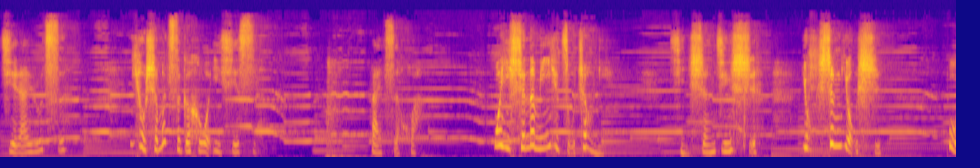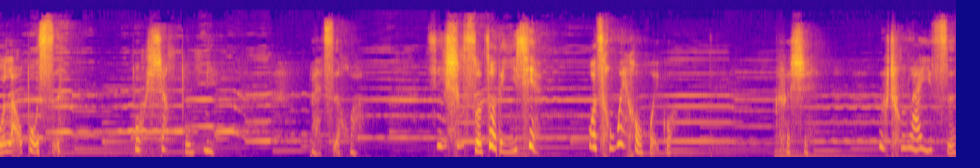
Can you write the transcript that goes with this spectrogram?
既然如此，你有什么资格和我一起死？白子画。我以神的名义诅咒你，今生今世，永生永世，不老不死，不生不灭。白子画，今生所做的一切，我从未后悔过。可是，若重来一次，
